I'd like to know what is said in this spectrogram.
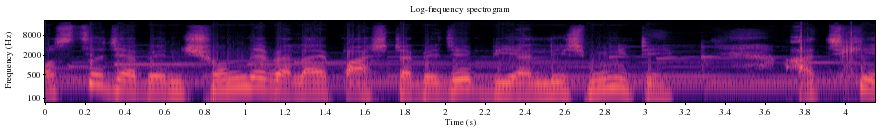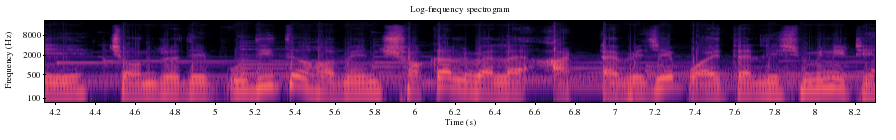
অস্ত যাবেন সন্ধেবেলায় পাঁচটা বেজে বিয়াল্লিশ মিনিটে। আজকে চন্দ্রদেব উদিত হবেন সকালবেলায় আটটা বেজে পঁয়তাল্লিশ মিনিটে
